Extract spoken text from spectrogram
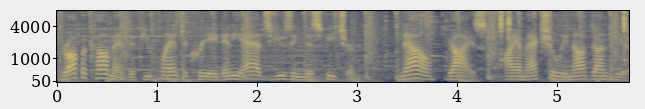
Drop a comment if you plan to create any ads using this feature. Now, guys, I am actually not done here.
